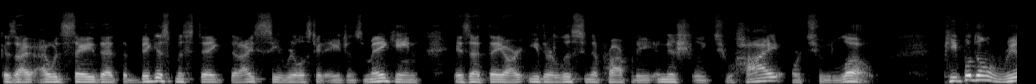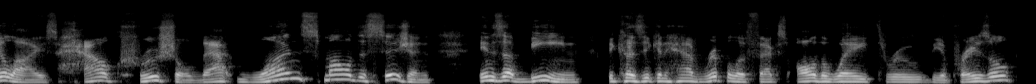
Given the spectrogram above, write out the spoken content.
because I, I, would say that the biggest mistake that I see real estate agents making is that they are either listing the property initially too high or too low people don't realize how crucial that one small decision ends up being because it can have ripple effects all the way through the appraisal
